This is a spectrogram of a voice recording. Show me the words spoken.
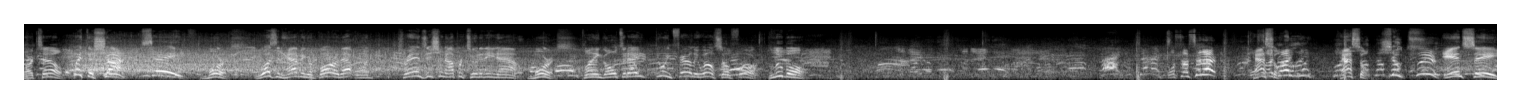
Martell with the shot. Save. Morris wasn't having a bar of that one. Transition opportunity now. Morris playing goal today, doing fairly well so far. Blue ball. Ball up, center. Castle. right. Castle shoots and save.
